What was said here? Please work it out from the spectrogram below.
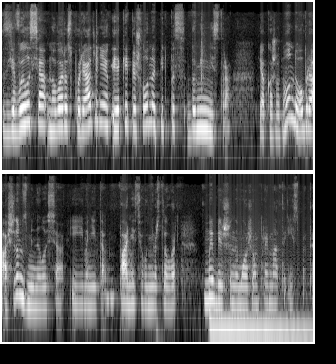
з'явилося нове розпорядження, яке пішло на підпис до міністра. Я кажу, ну добре, а що там змінилося? І мені там пані цього університету говорить, ми більше не можемо приймати іспити.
